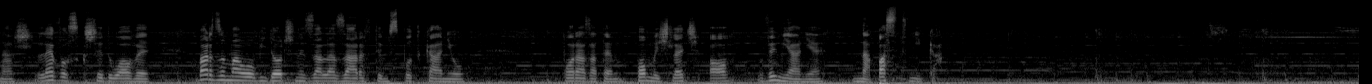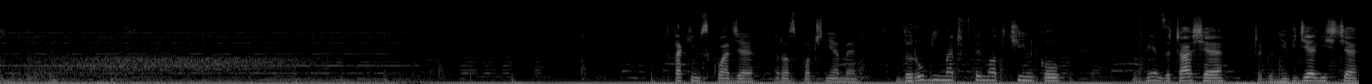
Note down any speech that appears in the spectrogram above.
nasz lewoskrzydłowy, bardzo mało widoczny Salazar w tym spotkaniu. Pora zatem pomyśleć o wymianie napastnika. W takim składzie rozpoczniemy drugi mecz w tym odcinku. W międzyczasie, czego nie widzieliście,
